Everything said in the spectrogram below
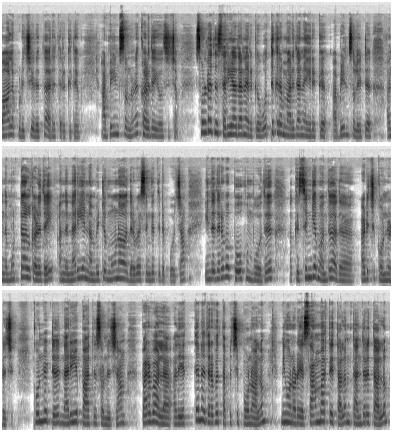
வாலை பிடிச்சி இழுத்து அறுத்துருக்குது அப்படின்னு சொன்னோன்னே கழுதை யோசிச்சான். சொல்கிறது சரியாக தானே இருக்குது ஒத்துக்கிற மாதிரி தானே இருக்குது அப்படின்னு சொல்லிட்டு அந்த முட்டாள் கழுதை அந்த நரியை நம்பிட்டு மூணாவது தடவை சிங்கத்திட்ட போச்சான் இந்த தடவை போகும்போது அக்கு சிங்கம் வந்து அதை அடித்து கொன்னுடுச்சு. கொன்னுட்டு நரியை பார்த்து சொன்னிச்சாம். பரவாயில்ல அது எத்தனை தடவை தப்பிச்சு போனாலும் நீ உன்னுடைய சாமர்த்தியத்தாலும் தந்திரத்தாலும்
